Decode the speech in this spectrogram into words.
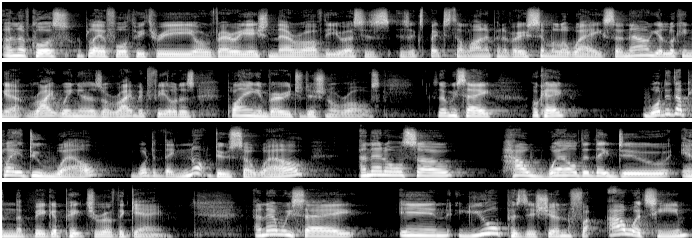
and of course, we play a 4 3 3 or variation thereof. The US is, is expected to line up in a very similar way. So now you're looking at right wingers or right midfielders playing in very traditional roles. So then we say, okay, what did that player do well? What did they not do so well? And then also, how well did they do in the bigger picture of the game? And then we say, in your position for our team,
